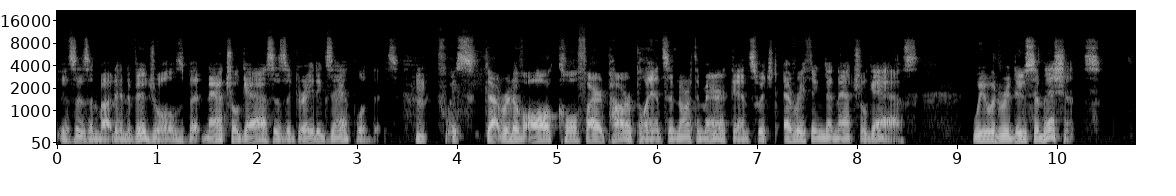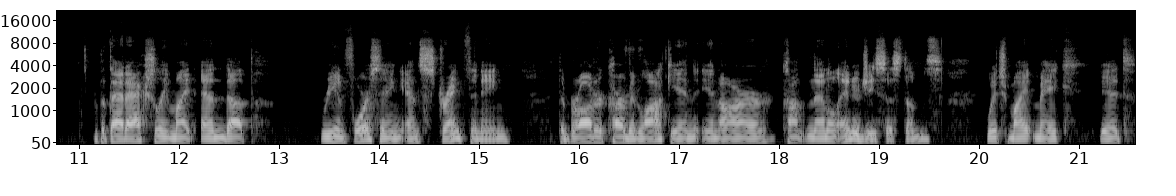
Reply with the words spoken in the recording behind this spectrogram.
this isn't about individuals, but natural gas is a great example of this. Hmm. If we got rid of all coal fired power plants in North America and switched everything to natural gas, we would reduce emissions. But that actually might end up reinforcing and strengthening the broader carbon lock in in our continental energy systems, which might make it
